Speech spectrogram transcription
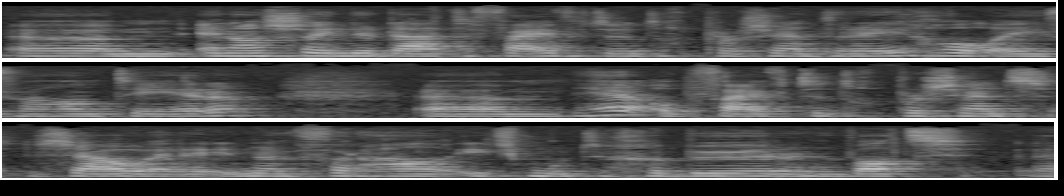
Ehm, en als we inderdaad de 25% regel even hanteren, ehm, hè, op 25% zou er in een verhaal iets moeten gebeuren wat eh,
